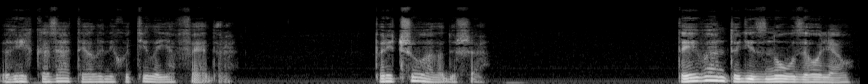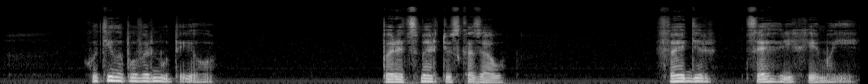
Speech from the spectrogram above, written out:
Гріх казати, але не хотіла я Федора. Перечувала душа. Та Іван тоді знову загуляв. Хотіла повернути його. Перед смертю сказав Федір це гріхи мої.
